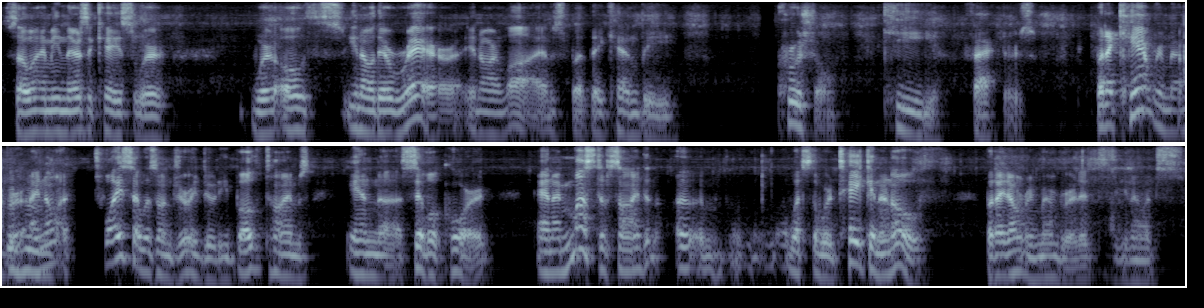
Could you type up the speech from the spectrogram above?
So I mean, there's a case where where oaths, you know, they're rare in our lives, but they can be crucial, key factors. But I can't remember. I Mhm. know twice I was on jury duty, both times in uh, civil court, and I must have signed an uh, what's the word? Taken an oath, but I don't remember it. It's you know, it's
